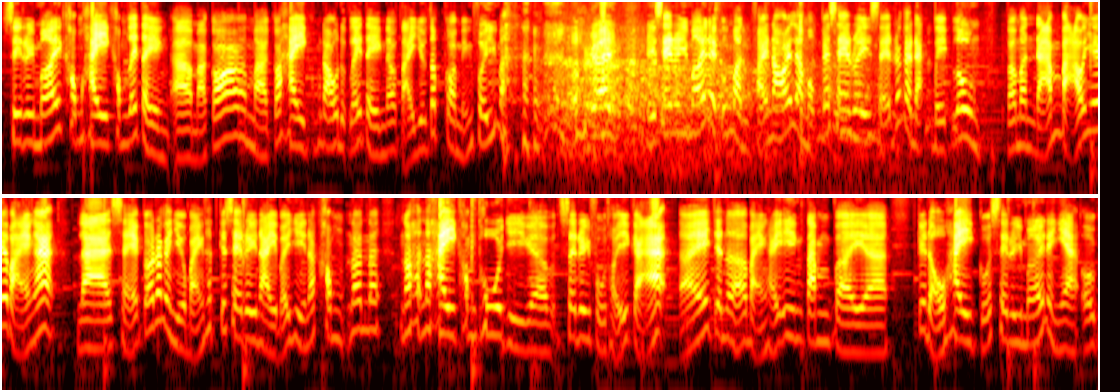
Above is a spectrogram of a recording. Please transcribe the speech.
series mới không hay, không lấy tiền. À mà có mà có hay cũng đâu được lấy tiền đâu, tại youtube coi miễn phí mà. Ok, thì series mới này của mình phải nói là một cái series sẽ rất là đặc biệt luôn. Và mình đảm bảo với các bạn á là sẽ có rất là nhiều bạn thích cái series này bởi vì nó không nó nó nó, nó hay không thua gì à, series phù thủy cả. Đấy cho nên là các bạn hãy yên tâm về à, cái độ hay của series mới này nha. Ok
